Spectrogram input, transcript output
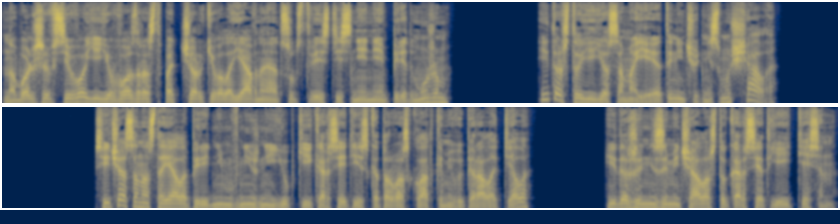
Но больше всего ее возраст подчеркивало явное отсутствие стеснения перед мужем и то, что ее самое это ничуть не смущало. Сейчас она стояла перед ним в нижней юбке и корсете, из которого складками выпирало тело, и даже не замечала, что корсет ей тесен.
